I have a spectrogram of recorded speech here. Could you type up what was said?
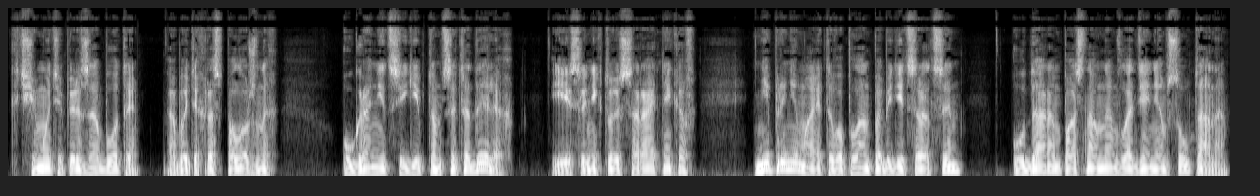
К чему теперь заботы об этих расположенных у границ с Египтом цитаделях, если никто из соратников не принимает его план победить сарацин ударом по основным владениям султана?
